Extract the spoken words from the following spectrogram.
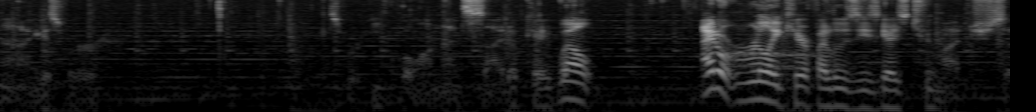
no, I guess we're I guess we're equal on that side. Okay, well, I don't really care if I lose these guys too much, so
